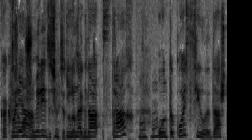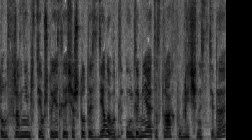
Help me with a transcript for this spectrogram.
как Ты вариант. умереть, зачем тебе И туда иногда страх ходить? Мгм. он такой силы, да, что он сравним с тем, что если я сейчас что-то сделаю, вот для- для меня это страх публичности, да.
